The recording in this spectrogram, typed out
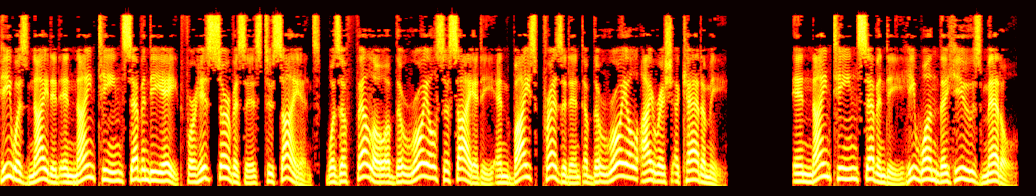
He was knighted in 1978 for his services to science, was a Fellow of the Royal Society and Vice President of the Royal Irish Academy. In 1970 he won the Hughes Medal.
